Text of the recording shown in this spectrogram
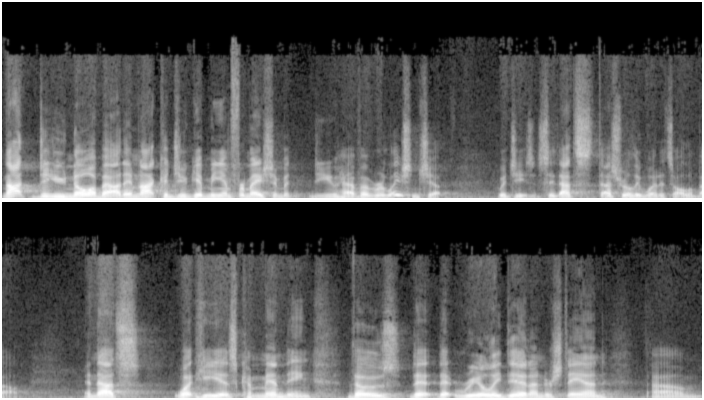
Not do you know about him, not could you give me information, but do you have a relationship? with Jesus. See, that's, that's really what it's all about. And that's what he is commending those that, that really did understand um,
